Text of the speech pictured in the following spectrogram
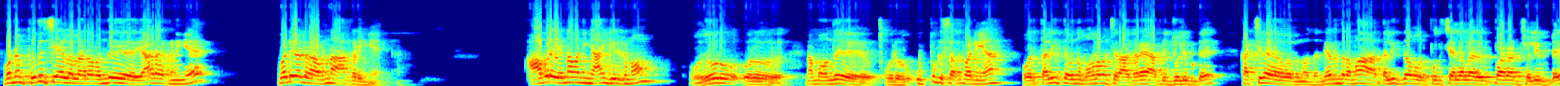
உடனே பொதுச் செயலாளரை வந்து யார் ஆக்குனீங்க? வடிவேல் ராவன் ஆக்குறீங்க அவரை என்னவா நீங்க ஆக்கியிருக்கணும் ஏதோ ஒரு ஒரு நம்ம வந்து ஒரு உப்புக்கு சப்பானியா ஒரு தலித்தை வந்து முதலமைச்சர் ஆக்குறேன் அப்படின்னு சொல்லிவிட்டு கட்சியில அந்த நிரந்தரமா தலித் தான் ஒரு பொதுச் செயலாளர் இருப்பாரான்னு சொல்லிவிட்டு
